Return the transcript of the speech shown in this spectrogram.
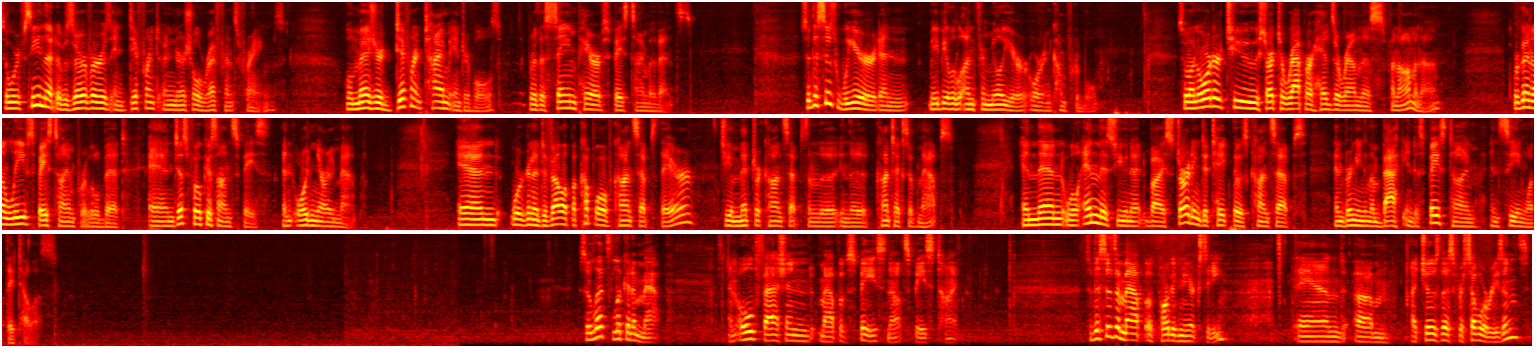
So we've seen that observers in different inertial reference frames will measure different time intervals for the same pair of space-time events. So this is weird and maybe a little unfamiliar or uncomfortable. So in order to start to wrap our heads around this phenomena, we're going to leave space-time for a little bit and just focus on space, an ordinary map. And we're going to develop a couple of concepts there geometric concepts in the, in the context of maps. And then we'll end this unit by starting to take those concepts and bringing them back into space-time and seeing what they tell us. So let's look at a map, an old-fashioned map of space, not space-time. So this is a map of part of New York City, and um, I chose this for several reasons.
